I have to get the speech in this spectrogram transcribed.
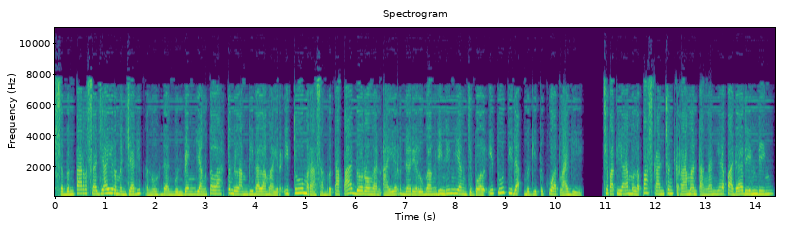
Sebentar saja air menjadi penuh dan Bun Beng yang telah tenggelam di dalam air itu merasa betapa dorongan air dari lubang dinding yang jebol itu tidak begitu kuat lagi. Cepat ia melepaskan cengkeraman tangannya pada dinding,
